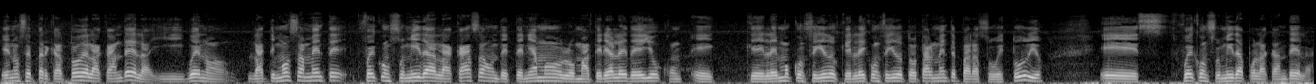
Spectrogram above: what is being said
él no se percató de la candela y bueno, lastimosamente fue consumida la casa donde teníamos los materiales de ellos con- eh, que le hemos conseguido, que le he conseguido totalmente para su estudio, eh, fue consumida por la candela.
